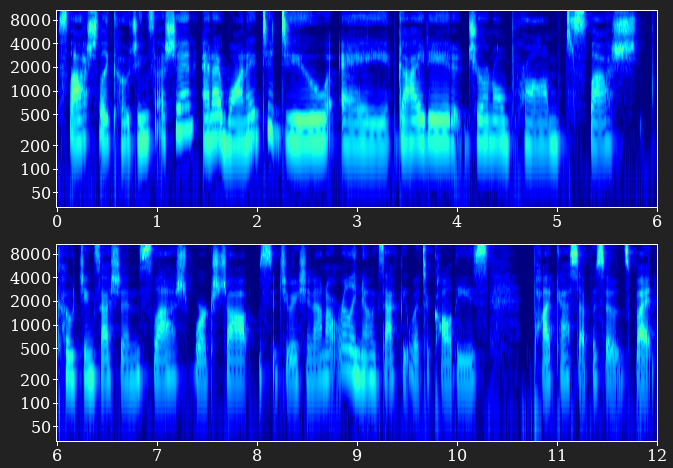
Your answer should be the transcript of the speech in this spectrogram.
slash like coaching session. And I wanted to do a guided journal prompt slash coaching session slash workshop situation. I don't really know exactly what to call these podcast episodes, but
